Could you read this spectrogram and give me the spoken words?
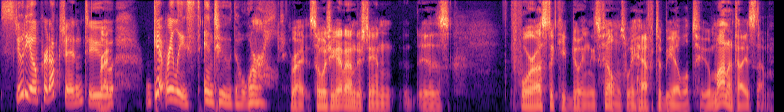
studio production to Right. get released into the world. Right. So what you got to understand is for us to keep doing these films, we have to be able to monetize them.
